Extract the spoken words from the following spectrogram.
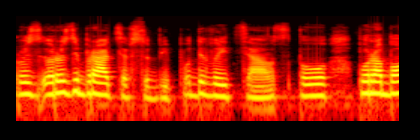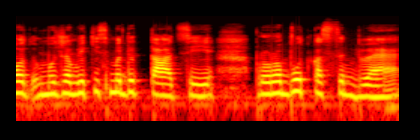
роз, розібратися в собі, подивитися, може якісь медитації, проработка себе,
